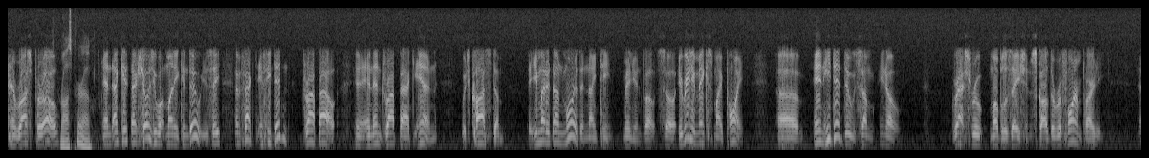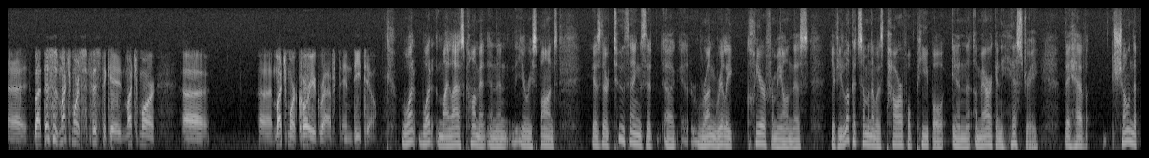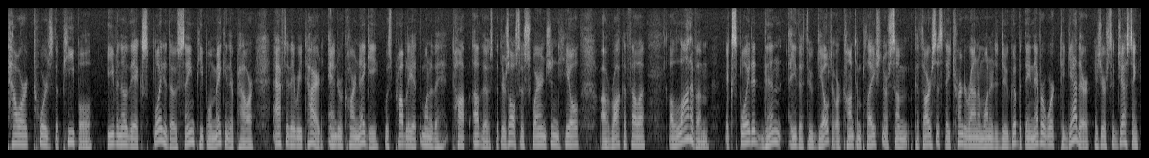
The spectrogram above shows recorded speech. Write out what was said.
And Ross Perot. Ross Perot. And that, that shows you what money can do. You see, in fact, if he didn't drop out and then drop back in, which cost him, he might have done more than 19 million votes. So it really makes my point. Uh, and he did do some, you know, grassroots mobilizations called the Reform Party. Uh, but this is much more sophisticated, much more, uh, uh, much more choreographed in detail. What what my last comment and then your response is there are two things that uh, rung really clear for me on this. If you look at some of the most powerful people in American history, they have shown the power towards the people even though they exploited those same people in making their power after they retired. Andrew Carnegie was probably at one of the top of those, but there's also Swearingen, Hill, uh, Rockefeller. A lot of them exploited, then either through guilt or contemplation or some catharsis, they turned around and wanted to do good, but they never worked together, as you're suggesting.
